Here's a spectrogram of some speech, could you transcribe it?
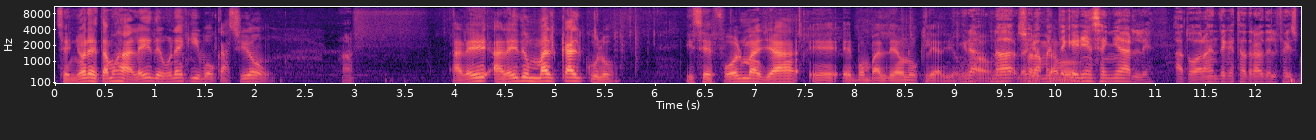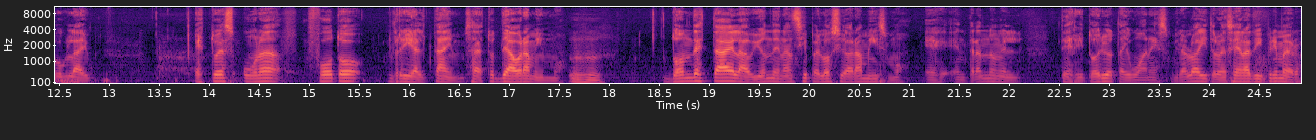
señores, estamos a ley de una equivocación. Ah. A ley, a ley de un mal cálculo y se forma ya eh, el bombardeo nuclear. Yo, Mira, wow, nada, que solamente estamos- quería enseñarle a toda la gente que está a través del Facebook Live. Esto es una foto real time, o sea, esto es de ahora mismo. ¿Dónde está el avión de Nancy Pelosi ahora mismo eh, entrando en el territorio taiwanés? Míralo ahí, te lo voy a enseñar a ti primero,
